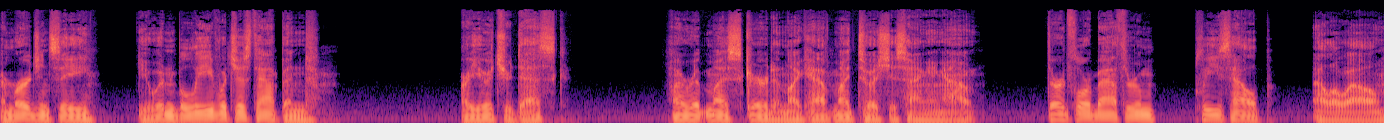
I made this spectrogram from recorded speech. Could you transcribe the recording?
emergency. You wouldn't believe what just happened. Are you at your desk? I ripped my skirt and like half my tush is hanging out. Third floor bathroom, please help. LOL.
